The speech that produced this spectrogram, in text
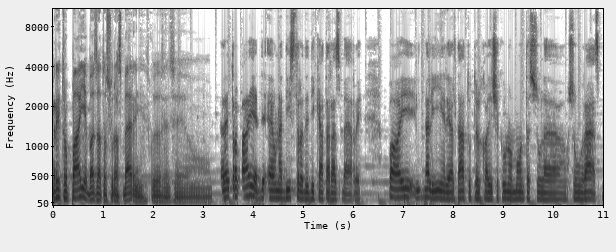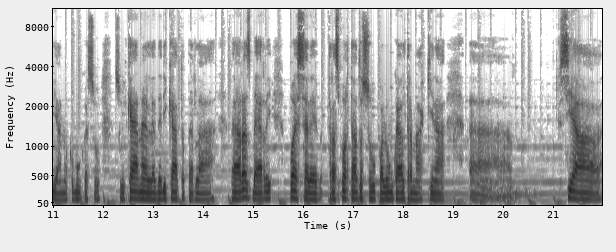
RetroPie è basato su Raspberry? Scusa se, ho... RetroPie è, è una distro dedicata a Raspberry. Poi da lì in realtà tutto il codice che uno monta sulla, su un Raspbian o comunque su, sul kernel dedicato per la, per la, Raspberry può essere trasportato su qualunque altra macchina uh, sia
